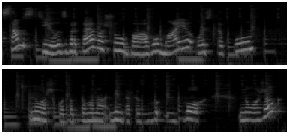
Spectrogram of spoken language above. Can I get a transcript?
Сам стіл звертає вашу увагу, має ось таку ножку, тобто вона він так з двох. Ножок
